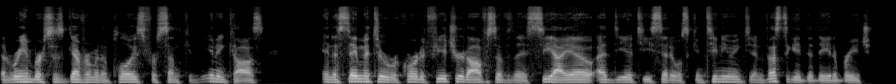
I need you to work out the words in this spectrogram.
that reimburses government employees for some commuting costs. In a statement to a Recorded Future, the Office of the CIO at DOT said it was continuing to investigate the data breach.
